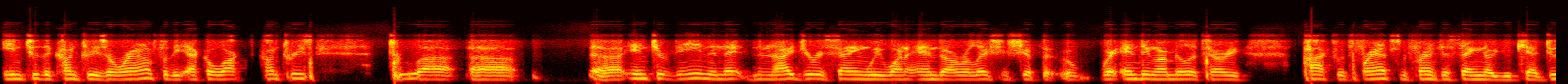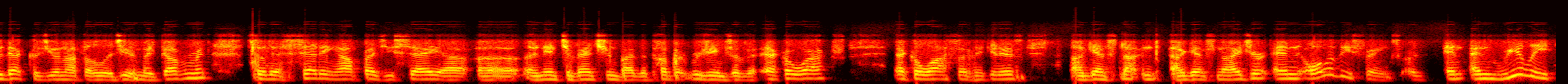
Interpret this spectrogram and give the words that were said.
into the countries around for the ECOWAS countries to uh, uh, uh, intervene. And they, Niger is saying we want to end our relationship. That we're ending our military pact with France, and France is saying no, you can't do that because you're not the legitimate government. So they're setting up, as you say, uh, uh, an intervention by the puppet regimes of ECOWAS. ECOWAS, I think it is, against against Niger, and all of these things, are, and and really,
